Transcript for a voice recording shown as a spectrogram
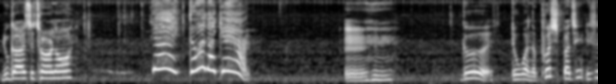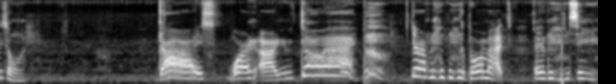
You guys to turn on? Yay! Do it again. Mm-hmm. Good. The one the push button is on. Guys, what are you doing? The poor mat. See.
